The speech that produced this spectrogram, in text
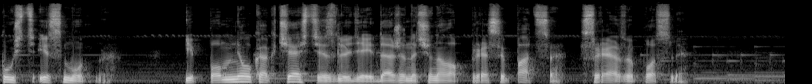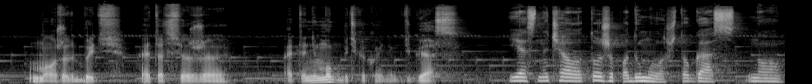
пусть и смутно. И помнил, как часть из людей даже начинала просыпаться сразу после – может быть, это все же... Это не мог быть какой-нибудь газ? Я сначала тоже подумала, что газ, но...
